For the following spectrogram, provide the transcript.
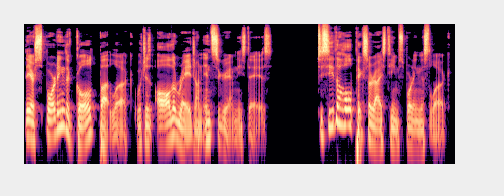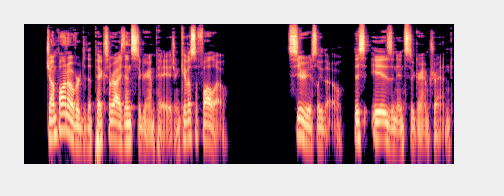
They are sporting the gold butt look, which is all the rage on Instagram these days. To see the whole Pixorize team sporting this look, jump on over to the Pixorize Instagram page and give us a follow. Seriously though, this is an Instagram trend.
